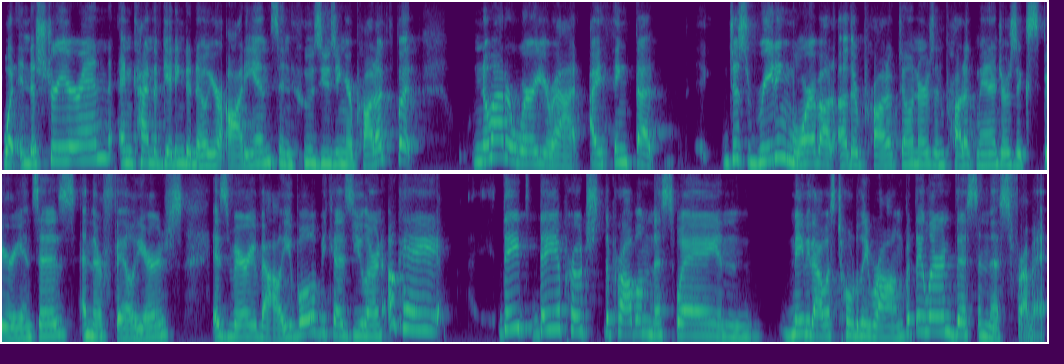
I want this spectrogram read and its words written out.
what industry you're in and kind of getting to know your audience and who's using your product. But no matter where you're at, I think that just reading more about other product owners and product managers' experiences and their failures is very valuable because you learn, okay, they they approached the problem this way and maybe that was totally wrong, but they learned this and this from it.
